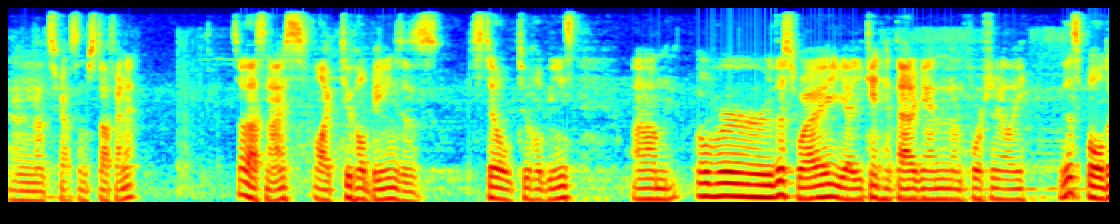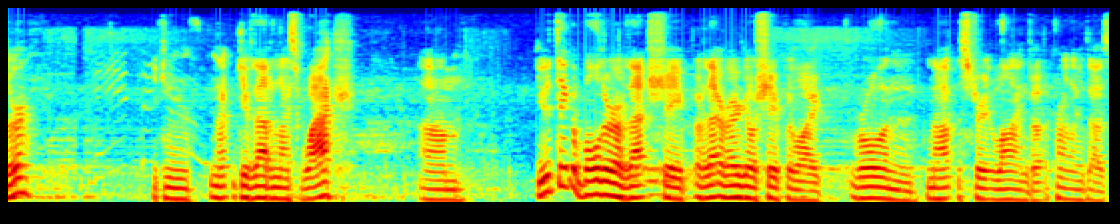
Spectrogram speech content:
and that's got some stuff in it. So that's nice. Like, two whole beans is still two whole beans. Um, over this way, yeah, you can't hit that again, unfortunately. This boulder, you can give that a nice whack. Um, you would think a boulder of that shape, of that irregular shape, would like roll in not a straight line, but apparently it does.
